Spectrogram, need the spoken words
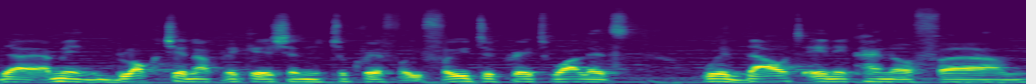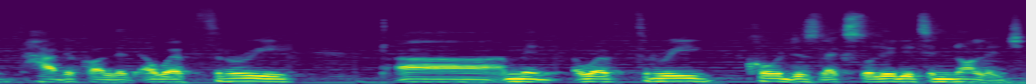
that, I mean, blockchain application to create for, for you to create wallets without any kind of, um, how do you call it, a Web3, uh, I mean, a Web3 code is like Solidity knowledge.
